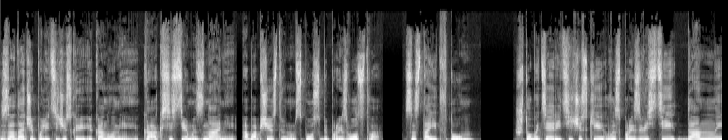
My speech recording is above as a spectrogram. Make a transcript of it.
Задача политической экономии, как системы знаний об общественном способе производства, состоит в том, чтобы теоретически воспроизвести данный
